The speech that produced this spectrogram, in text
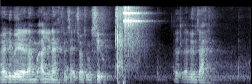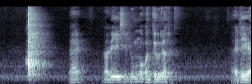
đấy thì bây giờ đang bão như này tôi sẽ cho xuống xỉu. Rất là đơn giản. Đấy nó đi chỉ đúng một con tứ thôi. Đấy thì uh,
